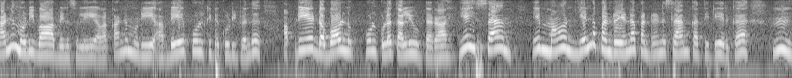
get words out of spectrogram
கண்ணை முடி வா அப்படின்னு சொல்லி அவள் கண்ணை முடி அப்படியே பூல்கிட்ட கூட்டிகிட்டு வந்து அப்படியே டபால்னு பூல்குள்ளே தள்ளி விட்டாரா ஏய் சாம் ஏய் மான் என்ன பண்ணுற என்ன பண்ணுறேன்னு சாம் கத்திட்டே இருக்க. ம்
